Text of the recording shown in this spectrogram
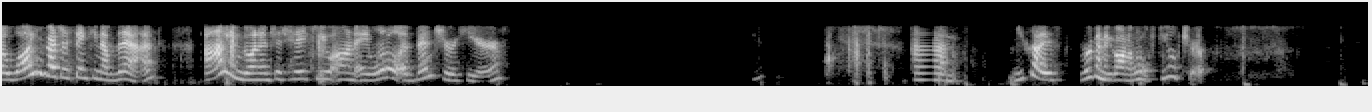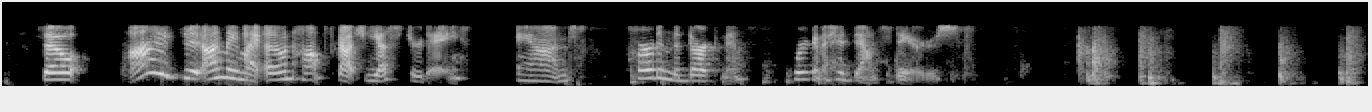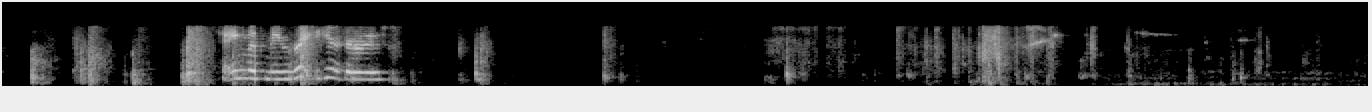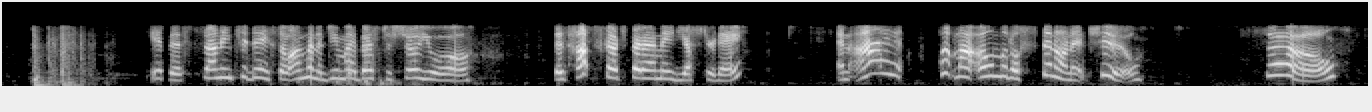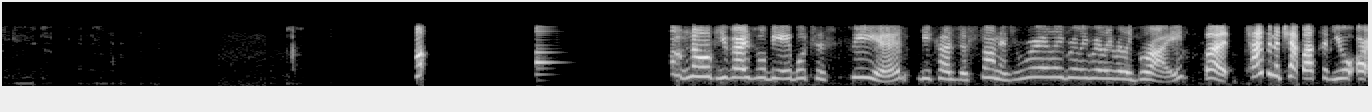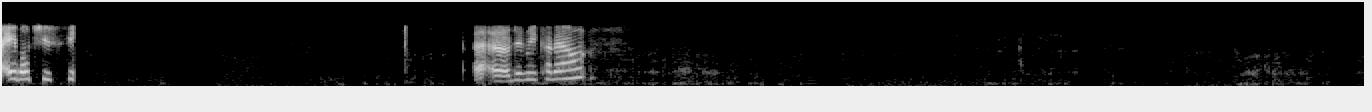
So while you guys are thinking of that, I am going to take you on a little adventure here. Um, you guys, we're going to go on a little field trip. So I did. I made my own hopscotch yesterday, and pardon the darkness. We're going to head downstairs. Hang with me right here, guys. It is sunny today, so I'm going to do my best to show you all this hopscotch that I made yesterday. And I put my own little spin on it too. So, don't know if you guys will be able to see it because the sun is really, really, really, really bright. But type in the chat box if you are able to see. Uh-oh, did we cut out?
